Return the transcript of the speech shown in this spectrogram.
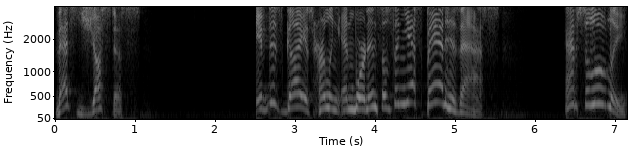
that's justice. If this guy is hurling N word insults, then yes, ban his ass. Absolutely.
